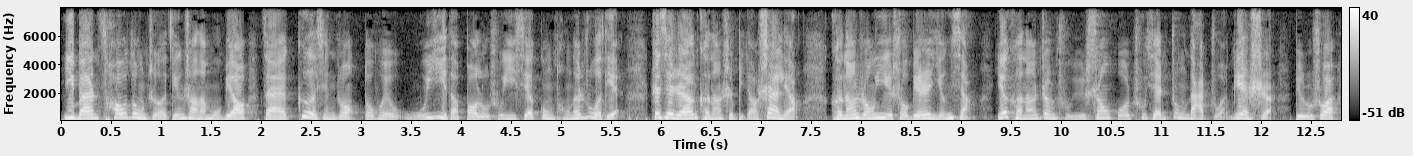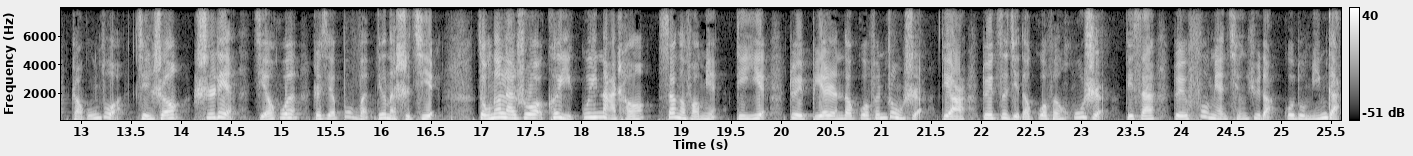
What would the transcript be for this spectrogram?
一般操纵者盯上的目标，在个性中都会无意的暴露出一些共同的弱点。这些人可能是比较善良，可能容易受别人影响，也可能正处于生活出现重大转变时，比如说找工作、晋升、失恋、结婚这些不稳定的时期。总的来说，可以归纳成三个方面。第一，对别人的过分重视；第二，对自己的过分忽视；第三，对负面情绪的过度敏感。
